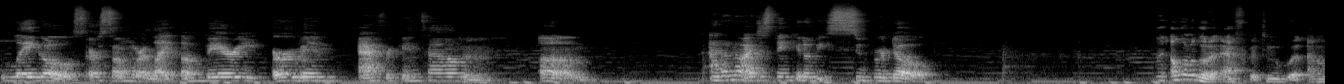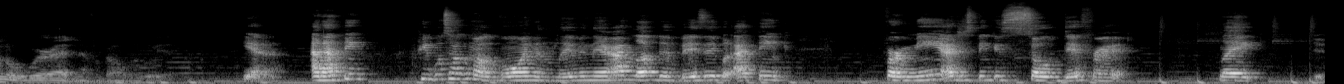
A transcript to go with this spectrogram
Lagos or somewhere like a very urban African town. Mm. Um, I don't know. I just think it'll be super dope. Like, I want to go to Africa too, but I don't know where at in Africa I want to go yet. Yeah. And I think people talking about going and living there, I'd love to visit, but I think for me, I just think it's so different. Like, Yeah.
